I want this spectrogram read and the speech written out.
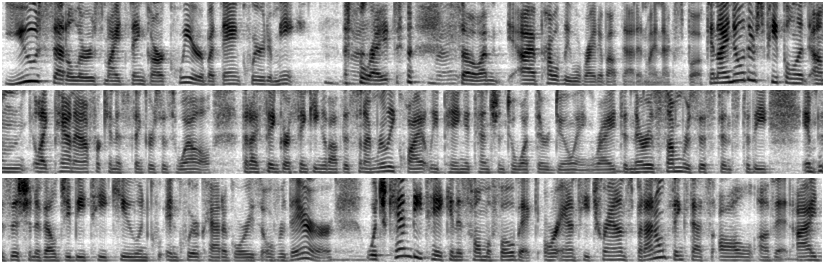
you settlers might think are queer, but they ain't queer to me. Right? right? So I'm I probably will write about that in my next book. And I know there's people in, um, like Pan Africanist thinkers as well that I think are thinking about this, and I'm really quietly paying attention to what they're doing, right? Mm-hmm. And there is some resistance to the imposition of LGBTQ and, and queer categories over there, mm-hmm. which can be taken as homophobic or anti-trans, but I don't think that's all of it. I,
